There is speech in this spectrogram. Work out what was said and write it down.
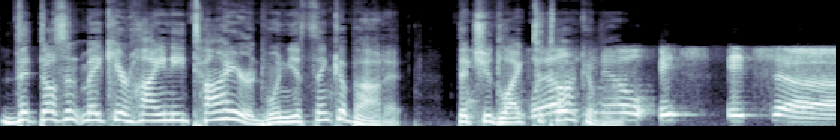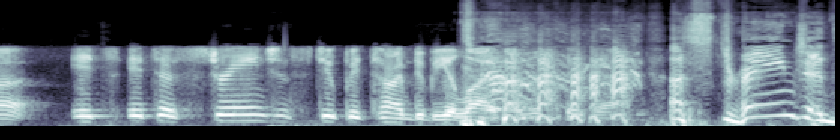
that doesn't make your hiney tired when you think about it that you'd like well, to talk you about? know, it's it's uh it's it's a strange and stupid time to be alive. a strange and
